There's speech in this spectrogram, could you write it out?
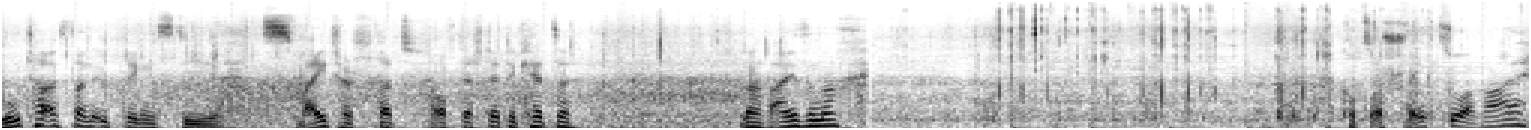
Gotha ist dann übrigens die zweite Stadt auf der Städtekette nach Eisenach. Kurzer Schwenk zu Aral.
